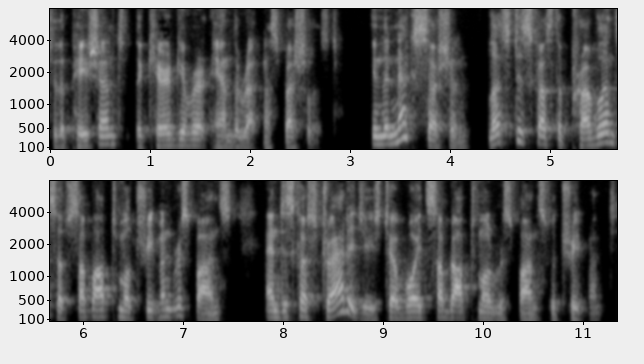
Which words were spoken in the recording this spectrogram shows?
to the patient, the caregiver, and the retina specialist. In the next session, let's discuss the prevalence of suboptimal treatment response and discuss strategies to avoid suboptimal response with treatment.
